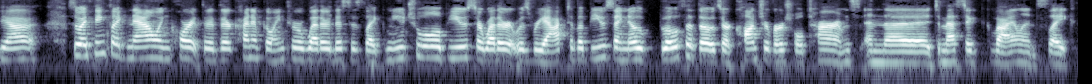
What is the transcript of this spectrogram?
Yeah. So I think like now in court, they're they're kind of going through whether this is like mutual abuse or whether it was reactive abuse. I know both of those are controversial terms in the domestic violence like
